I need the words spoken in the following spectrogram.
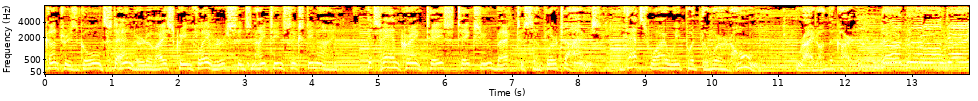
Country's gold standard of ice cream flavors since 1969. Its hand crank taste takes you back to simpler times. That's why we put the word home right on the carton. The good old days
